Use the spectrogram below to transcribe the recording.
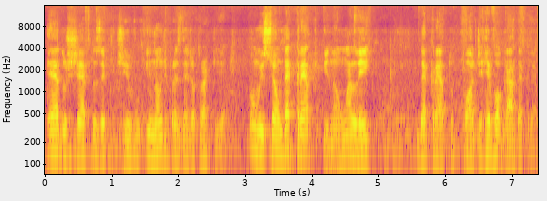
é do chefe do executivo e não de presidente de autarquia. Como isso é um decreto e não uma lei, decreto pode revogar decreto.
